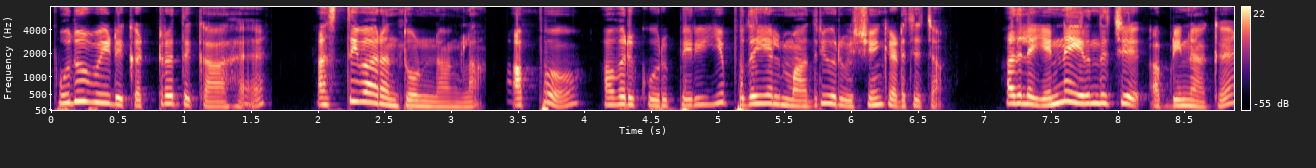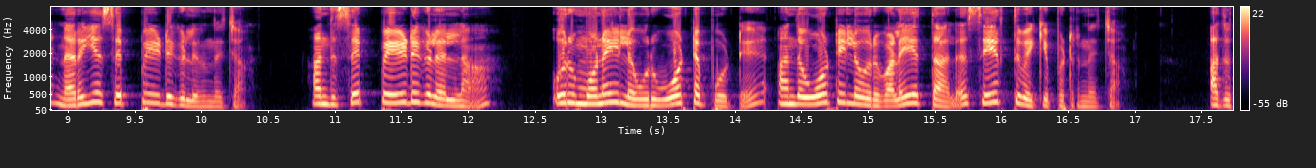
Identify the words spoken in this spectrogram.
புது வீடு கட்டுறதுக்காக அஸ்திவாரம் தோணுனாங்களாம் அப்போ அவருக்கு ஒரு பெரிய புதையல் மாதிரி ஒரு விஷயம் கிடச்சிச்சான் அதில் என்ன இருந்துச்சு அப்படின்னாக்க நிறைய செப்பேடுகள் இருந்துச்சான் அந்த செப்பேடுகள் எல்லாம் ஒரு முனையில் ஒரு ஓட்டை போட்டு அந்த ஓட்டையில் ஒரு வளையத்தால் சேர்த்து வைக்கப்பட்டிருந்துச்சான் அதை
